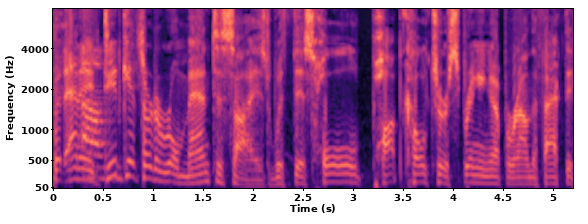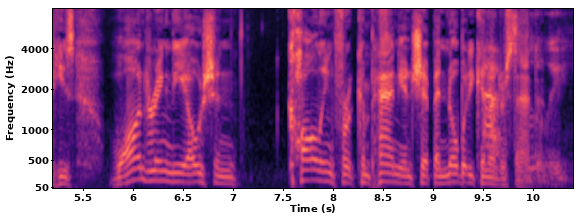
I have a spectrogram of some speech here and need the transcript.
But Anna, Um, it did get sort of romanticized with this whole pop culture springing up around the fact that he's wandering the ocean, calling for companionship, and nobody can understand it. Absolutely.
